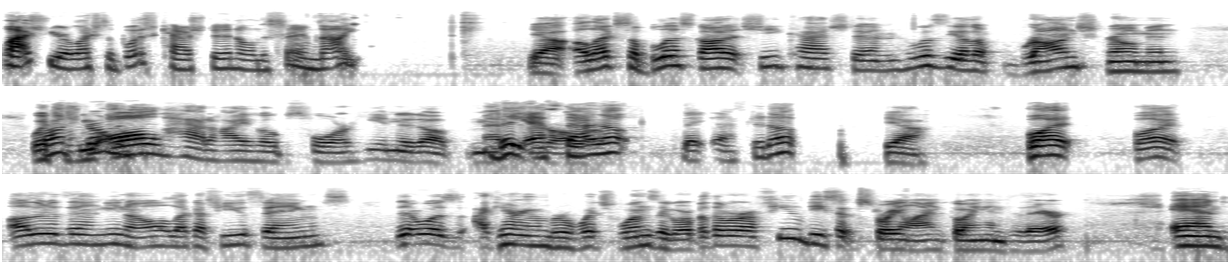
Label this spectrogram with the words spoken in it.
Last year, Alexa Bliss cashed in on the same night. Yeah, Alexa Bliss got it. She cashed in. Who was the other? Braun Strowman, which Braun we all had high hopes for. He ended up messing They effed that up. They effed it up. Yeah, but but other than you know like a few things, there was I can't remember which ones they were, but there were a few decent storylines going into there, and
